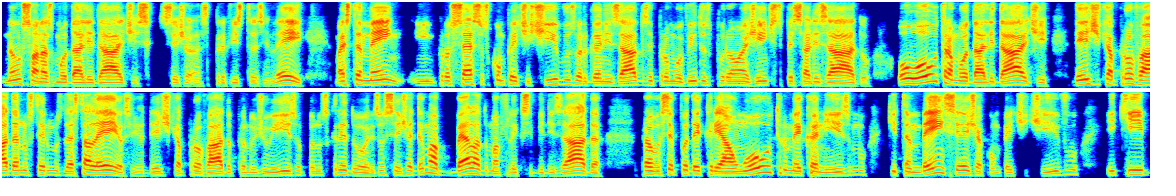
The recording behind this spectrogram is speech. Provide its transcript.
não só nas modalidades, sejam as previstas em lei, mas também em processos competitivos organizados e promovidos por um agente especializado ou outra modalidade, desde que aprovada nos termos desta lei, ou seja, desde que aprovado pelo juiz ou pelos credores. Ou seja, deu uma bela de uma flexibilizada para você poder criar um outro mecanismo que também seja competitivo e que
